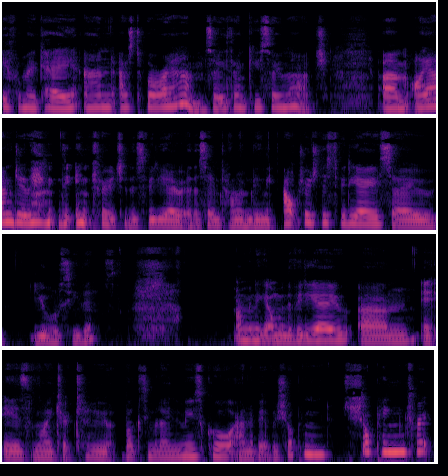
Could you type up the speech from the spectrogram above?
if I'm okay and as to where I am. So thank you so much. Um, I am doing the intro to this video at the same time I'm doing the outro to this video, so you will see this. I'm going to get on with the video. Um, it is my trip to Bugsy Malone the musical and a bit of a shopping shopping trip.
